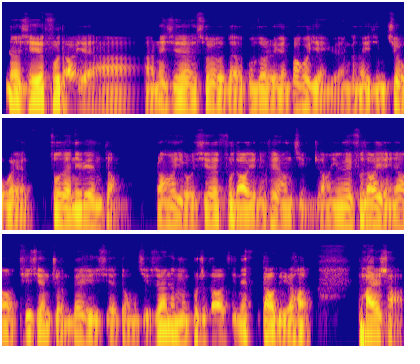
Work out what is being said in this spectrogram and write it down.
那些副导演啊啊，那些所有的工作人员，包括演员，可能已经就位了，坐在那边等。然后有些副导演就非常紧张，因为副导演要提前准备一些东西，虽然他们不知道今天到底要拍啥，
